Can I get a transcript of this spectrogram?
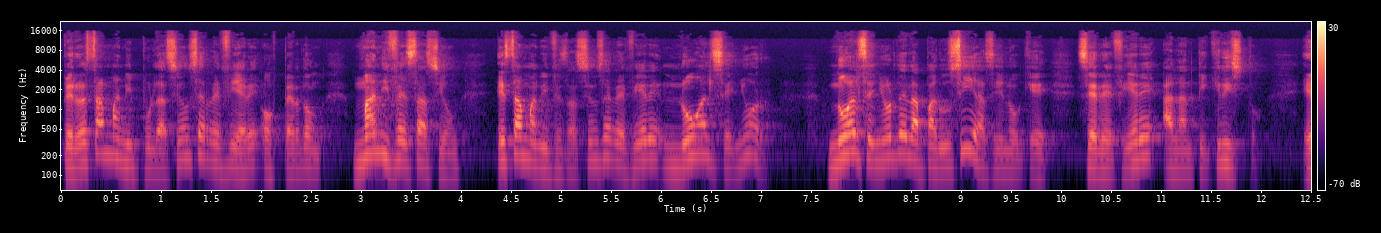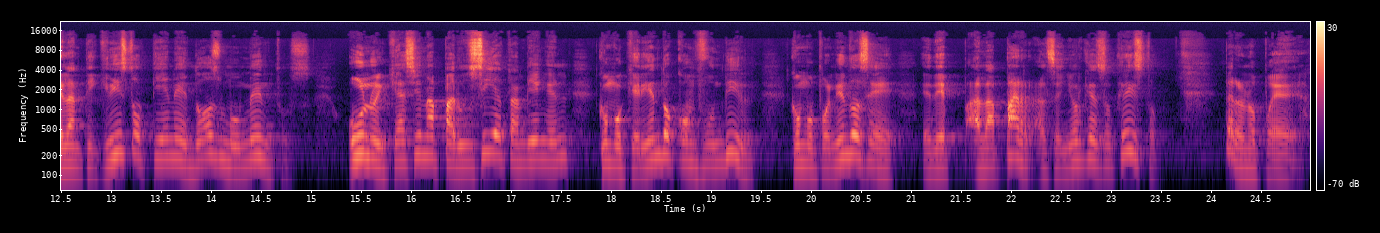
pero esta manipulación se refiere, o oh, perdón, manifestación, esta manifestación se refiere no al Señor, no al Señor de la parucía, sino que se refiere al anticristo. El anticristo tiene dos momentos. Uno en que hace una parucía también él, como queriendo confundir, como poniéndose eh, a la par al Señor Jesucristo, pero no puede.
